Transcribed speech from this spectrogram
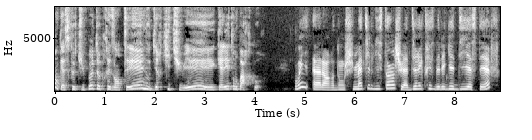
donc, est-ce que tu peux te présenter, nous dire qui tu es et quel est ton parcours? Oui, alors donc je suis Mathilde Distin, je suis la directrice déléguée d'ISTF.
